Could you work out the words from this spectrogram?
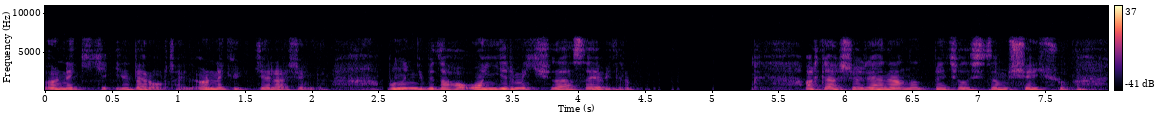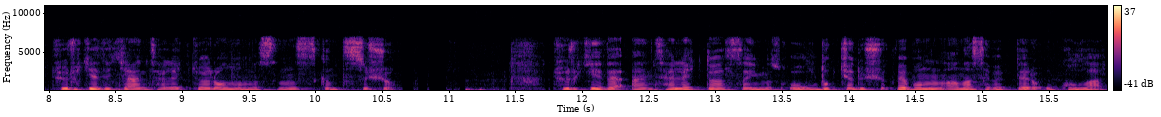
örnek 2 İlber Ortaylı, örnek 3 Celal Şengör. Bunun gibi daha 10-20 kişi daha sayabilirim. Arkadaşlar yani anlatmaya çalıştığım şey şu. Türkiye'deki entelektüel olmamasının sıkıntısı şu. Türkiye'de entelektüel sayımız oldukça düşük ve bunun ana sebepleri okullar.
